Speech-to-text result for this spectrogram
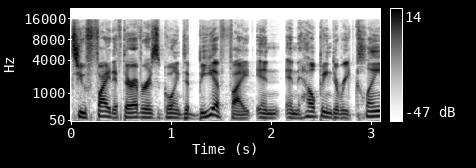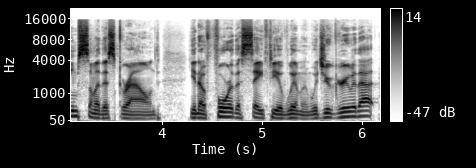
to fight if there ever is going to be a fight in in helping to reclaim some of this ground you know for the safety of women would you agree with that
